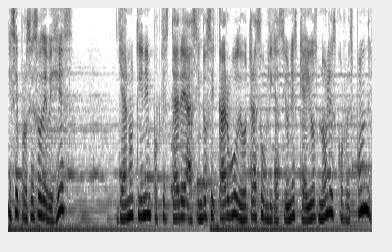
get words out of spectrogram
ese proceso de vejez ya no tienen por qué estar eh, haciéndose cargo de otras obligaciones que a ellos no les corresponden.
